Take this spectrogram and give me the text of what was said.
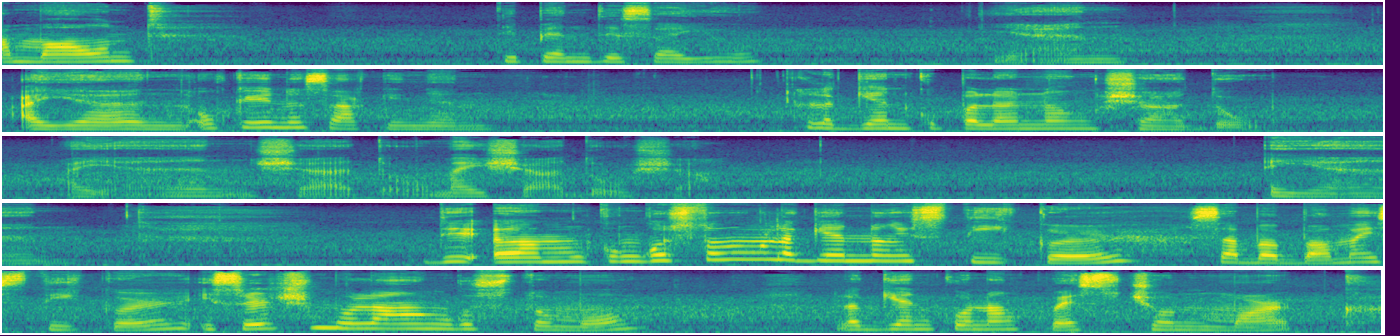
Amount. Depende sa'yo. Ayan. Ayan. Okay na sa akin yan. Lagyan ko pala ng shadow. Ayan. Shadow. May shadow siya. Ayan. Di, um, kung gusto mong lagyan ng sticker, sa baba may sticker, i-search mo lang ang gusto mo. Lagyan ko ng question mark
